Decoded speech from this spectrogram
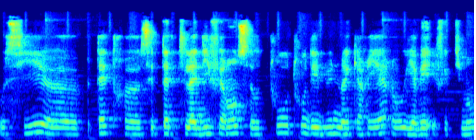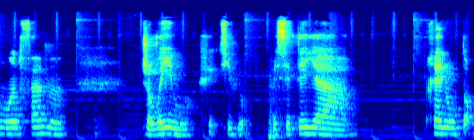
aussi. Euh, peut-être, euh, c'est peut-être la différence au tout, tout début de ma carrière où il y avait effectivement moins de femmes. J'en voyais moins, effectivement. Mais c'était il y a très longtemps.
